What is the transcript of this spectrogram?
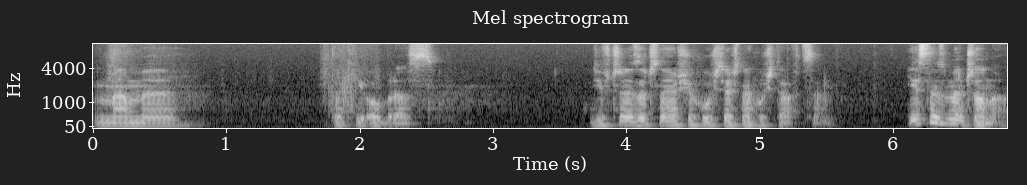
mamy taki obraz. Dziewczyny zaczynają się huśtać na huśtawce. Jestem zmęczona.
